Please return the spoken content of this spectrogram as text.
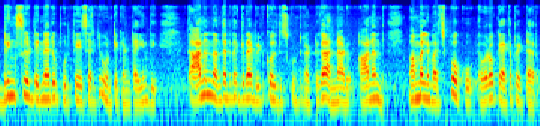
డ్రింక్స్ డిన్నర్ పూర్తయ్యేసరికి ఒంటి గంట అయింది. ఆనంద్ అందరి దగ్గర వీడుకోలు తీసుకుంటున్నట్టుగా అన్నాడు. ఆనంద్ మమ్మల్ని మర్చిపోకు. ఎవరో కేక పెట్టారు.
